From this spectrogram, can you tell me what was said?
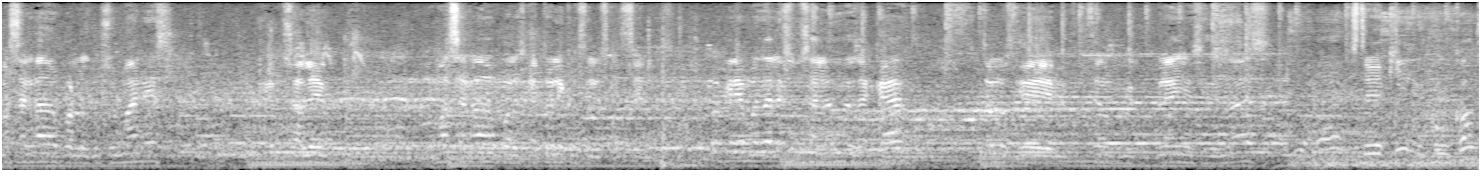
más sagrado para los musulmanes, Jerusalén, más sagrado para los católicos y los cristianos. Yo quería mandarles un saludo desde acá, a todos los que están por cumpleaños y demás. Estoy aquí en Hong Kong,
